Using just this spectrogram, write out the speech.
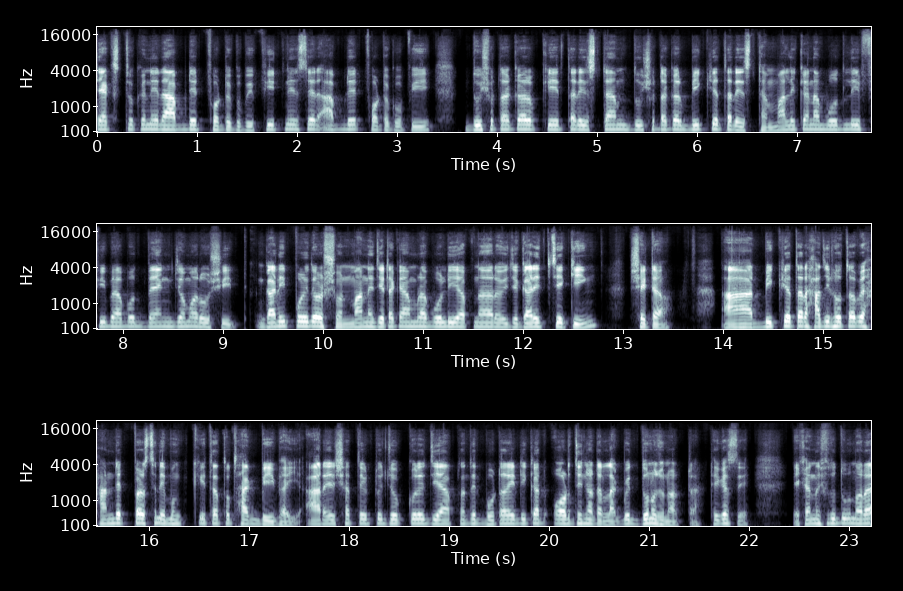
ট্যাক্স টোকেনের আপডেট ফটোকপি ফিটনেসের আপডেট ফটোকপি দুশো টাকার ক্রেতার স্ট্যাম্প দুশো টাকার বিক্রেতার স্ট্যাম্প মালিকানা বদলি ফি বাবদ ব্যাংক জমা রসিদ, গাড়ি পরিদর্শন মানে যেটাকে আমরা বলি আপনার ওই যে গাড়ির চেকিং সেটা। আর বিক্রেতার হাজির হতে হবে হান্ড্রেড পার্সেন্ট এবং ক্রেতা তো থাকবেই ভাই। আর এর সাথে একটু যোগ করে যে আপনাদের ভোটার আইডি কার্ড অরিজিনালটা লাগবে দোনোজনারটা, ঠিক আছে? এখানে শুধু ওনারা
